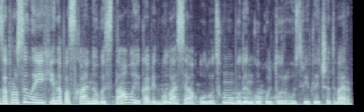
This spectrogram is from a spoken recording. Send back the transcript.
Запросили їх і на пасхальну виставу, яка відбулася у Луцькому будинку культури у світлий четвер.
